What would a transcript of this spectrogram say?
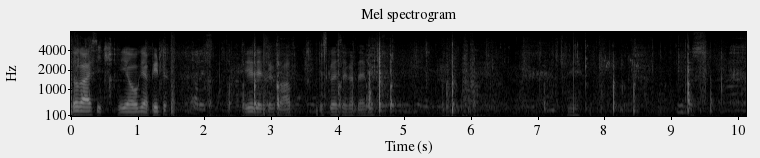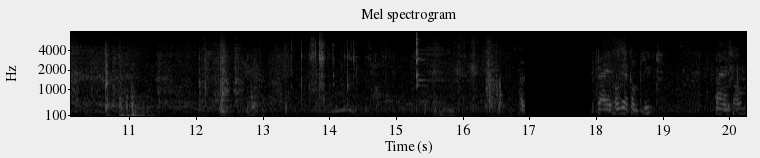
तो गाइस ये हो गया फिट। ये देख सकते हो आप इसको ऐसे करते हैं फिट टायर हो गया कंप्लीट टायर हम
